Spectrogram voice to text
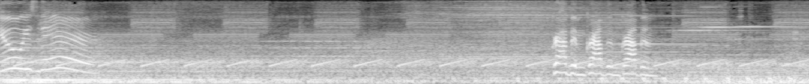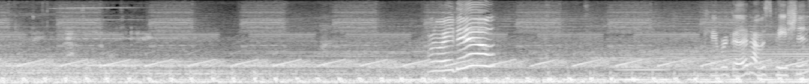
Ew, he's there! Grab him, grab him, grab him. What do I do? Okay, we're good. I was patient.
